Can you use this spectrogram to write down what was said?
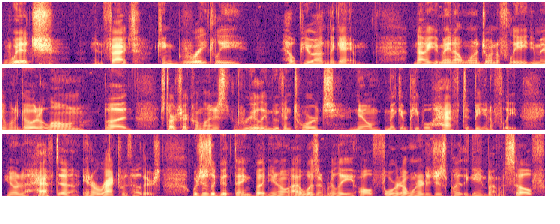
which, in fact, can greatly help you out in the game. Now, you may not want to join a fleet, you may want to go it alone, but Star Trek Online is really moving towards, you know, making people have to be in a fleet, you know, to have to interact with others, which is a good thing, but, you know, I wasn't really all for it. I wanted to just play the game by myself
